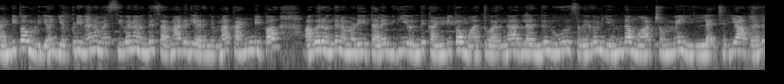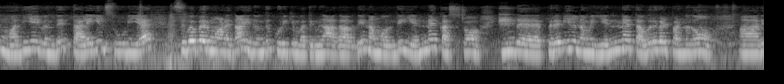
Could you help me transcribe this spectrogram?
கண்டிப்பா முடியும். எப்படின்னா நம்ம சிவனை வந்து சரணாகதி அடைஞ்சோம்னா கண்டிப்பா அவர் வந்து நம்மளுடைய தலை விதியை வந்து கண்டிப்பா மாத்துவாருங்க. அதுல வந்து நூறு சதவீதம் எந்த மாற்றமுமே இல்லை. சரியா? அதாவது மதியை வந்து தலையில் சூடிய சிவபெருமானை தான் இது வந்து குறிக்கும் பார்த்துக்கணுங்க அதாவது நம்ம வந்து என்ன கஷ்டம் இந்த பிறவியில் நம்ம என்ன தவறுகள் பண்ணதோம் ஆஹ் அதே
